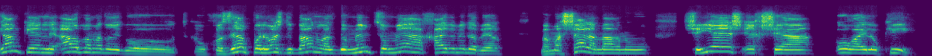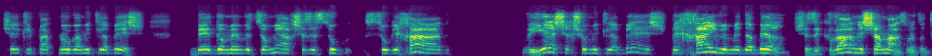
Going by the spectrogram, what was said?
גם כן לארבע מדרגות. הוא חוזר פה למה שדיברנו על דומם צומח, חי ומדבר. במשל אמרנו שיש איך שהאור האלוקי של קליפת נוגה מתלבש בדומם וצומח, שזה סוג, סוג אחד, ויש איך שהוא מתלבש בחי ומדבר, שזה כבר נשמה. זאת אומרת,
